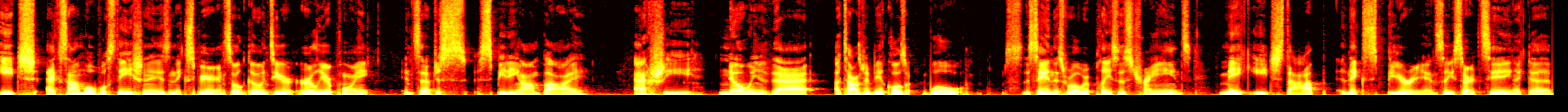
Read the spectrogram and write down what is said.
each ExxonMobil station is an experience. So going to your earlier point, instead of just speeding on by, actually knowing that autonomous vehicles will say in this world replaces trains, make each stop an experience. So you start seeing like a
